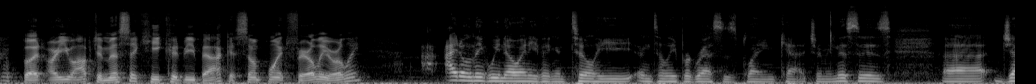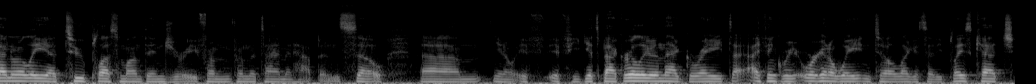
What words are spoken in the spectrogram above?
but are you optimistic he could be back at some point fairly early? I don't think we know anything until he until he progresses playing catch. I mean, this is uh, generally a two plus month injury from from the time it happens. So, um, you know, if if he gets back earlier than that, great. I, I think we're we're going to wait until, like I said, he plays catch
